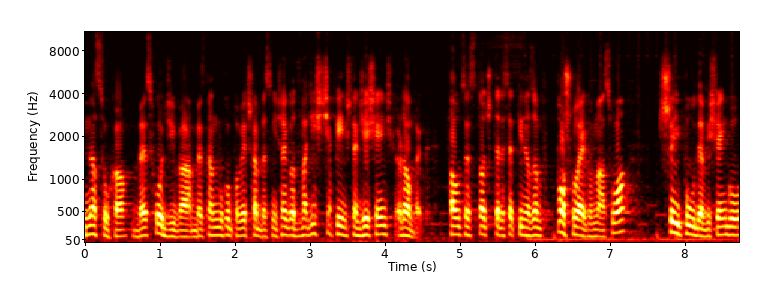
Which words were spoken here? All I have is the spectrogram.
Na sucho, bez chłodziwa, bez nadmuchu powietrza, bez niczego, 25 na 10 rowek. VC 100 400 na ząb poszło jak w masło, 3,5D wysięgu.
